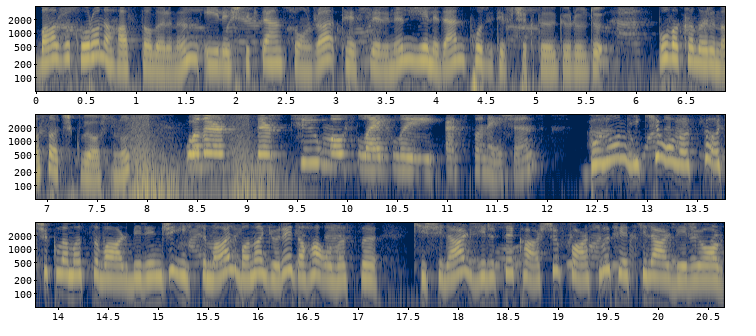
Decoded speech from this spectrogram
Bazı korona hastalarının iyileştikten sonra testlerinin yeniden pozitif çıktığı görüldü. Bu vakaları nasıl açıklıyorsunuz? Well, there's there's two most likely explanations. Bunun iki olası açıklaması var. Birinci ihtimal bana göre daha olası. Kişiler virüse karşı farklı tepkiler veriyor.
